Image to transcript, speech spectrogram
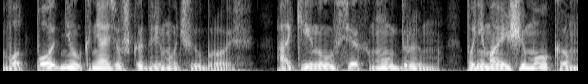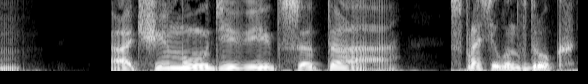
Вот поднял князюшка дремучую бровь, окинул всех мудрым, понимающим оком. «А чему девица-то?» — спросил он вдруг,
